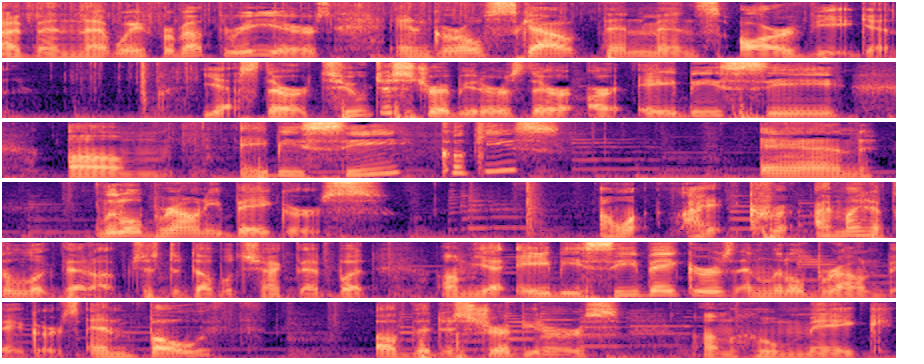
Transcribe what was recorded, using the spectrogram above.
I've been that way for about three years, and Girl Scout Thin Mints are vegan. Yes, there are two distributors. There are ABC, um, ABC cookies, and Little Brownie Bakers. I want I I might have to look that up just to double check that. But um, yeah, ABC Bakers and Little Brown Bakers, and both of the distributors um who make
